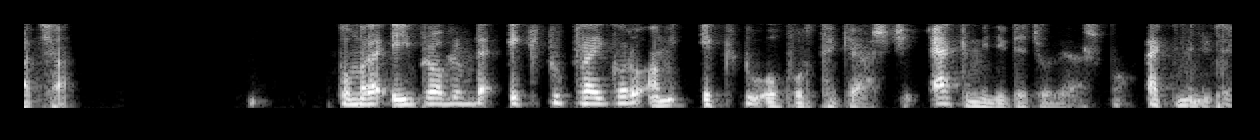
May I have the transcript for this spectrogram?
আচ্ছা তোমরা এই প্রবলেমটা একটু ট্রাই করো, আমি একটু ওপর থেকে আসছি। এক মিনিটে চলে আসব, এক মিনিটে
